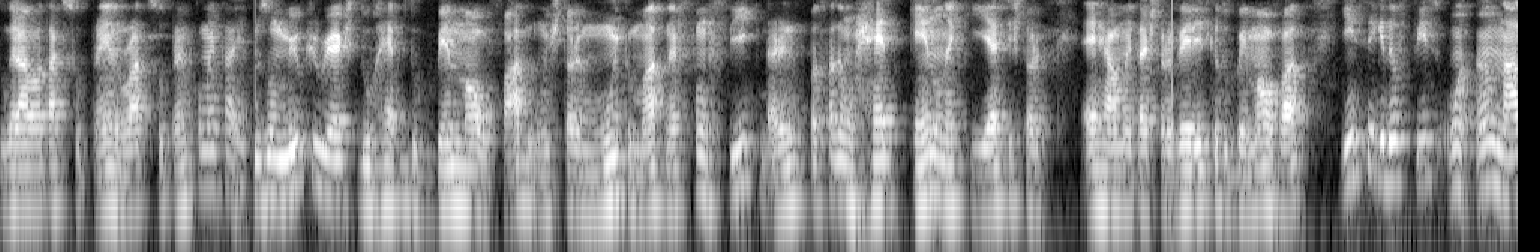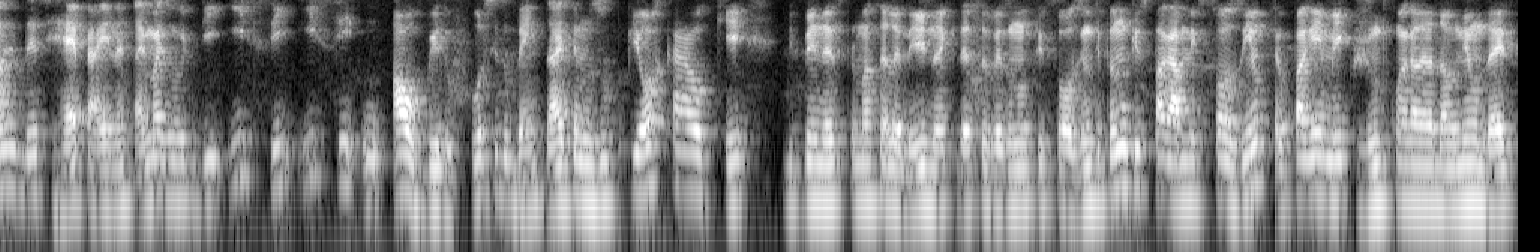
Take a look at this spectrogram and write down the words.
do Gravo Ataque Supremo, Rato Supremo, comenta aí. Temos um Milk React do rap do Ben Malvado, uma história muito massa, né? Fanfic, a gente pode fazer um headcanon, né? Que essa história é realmente a história verídica do Ben Malvado. E em seguida eu fiz uma análise desse rap aí, né? Aí mais um vídeo de E se, e se o Albedo fosse do bem. Daí temos o pior karaokê de Benes Marcelo Enis, né? Que dessa vez eu não fiz sozinho. Tipo, eu não quis pagar mico sozinho. Eu paguei mico junto com a galera da União 10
